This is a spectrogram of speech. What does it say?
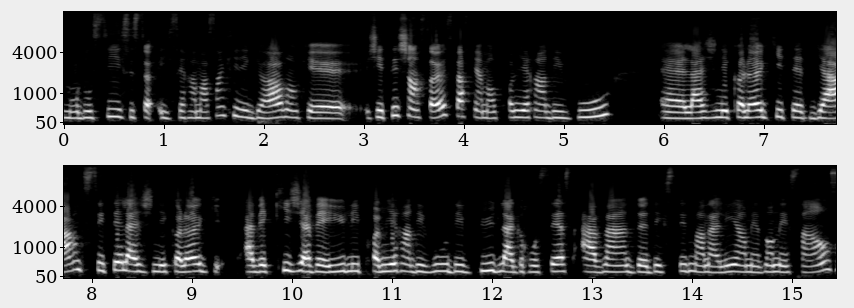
mon dossier, c'est ça, il s'est ramassé en clinique gare. Donc, j'ai été chanceuse parce qu'à mon premier rendez-vous, la gynécologue qui était de garde, c'était la gynécologue avec qui j'avais eu les premiers rendez-vous au début de la grossesse avant de décider de m'en aller en maison de naissance.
